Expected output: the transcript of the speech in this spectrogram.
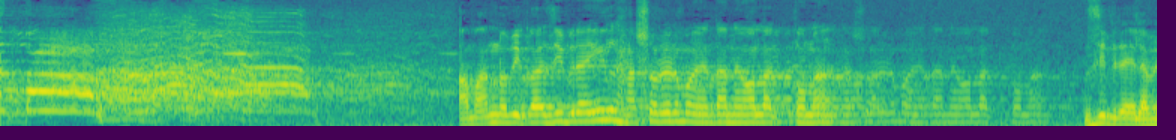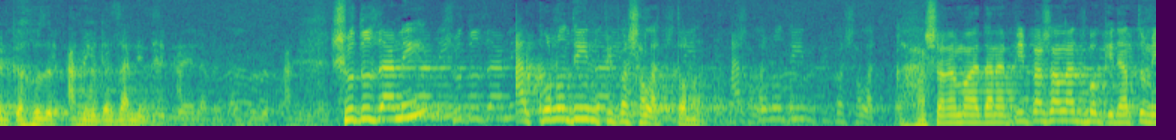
আকবার আমার নবী কয়, জিব্রাইল হাসরের ময়দানে লাগতো না। জিব্রাইল আমি কয়, হুজুর, আমি এটা জানি না। শুধু জানি শুধু জানি আর কোনোদিন পিপাসা লাগতো না। হাসনের ময়দানে পিপাসা লাগবো কিনা তুমি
